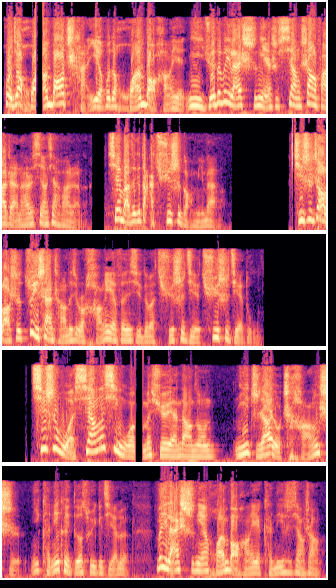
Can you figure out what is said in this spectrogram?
或者叫环保产业，或者环保行业，你觉得未来十年是向上发展的还是向下发展的？先把这个大趋势搞明白了。其实赵老师最擅长的就是行业分析，对吧？趋势解趋势解读。其实我相信我们学员当中，你只要有常识，你肯定可以得出一个结论：未来十年环保行业肯定是向上的。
